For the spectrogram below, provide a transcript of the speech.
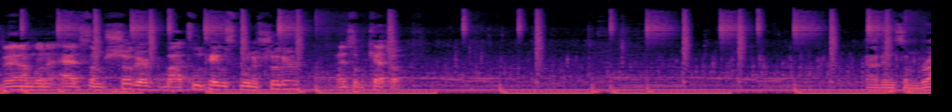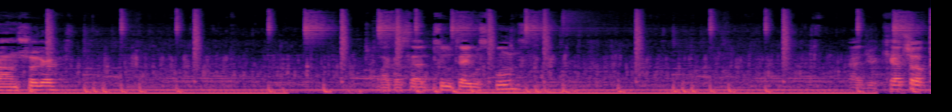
Then I'm gonna add some sugar, about two tablespoons of sugar and some ketchup. Add in some brown sugar. Like I said, two tablespoons. Add your ketchup.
